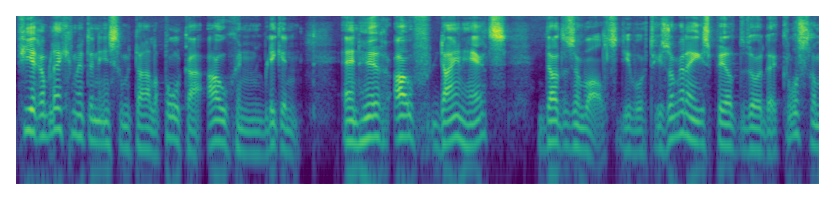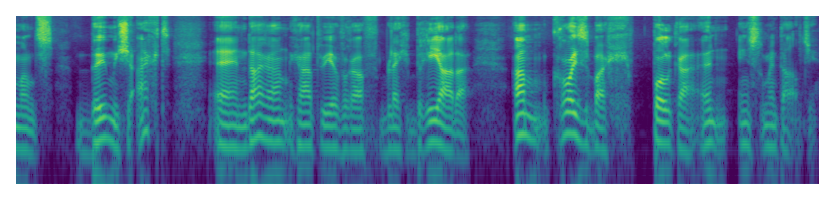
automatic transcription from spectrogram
Vira Blech met een instrumentale polka Augenblikken. En Heur auf dein Herz, dat is een wals. Die wordt gezongen en gespeeld door de Klostermans Beumische Acht. En daaraan gaat weer vooraf Blech Briada. Am Kreuzbach Polka, een instrumentaaltje.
